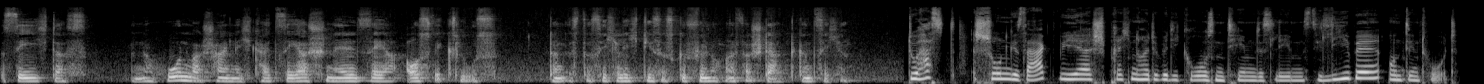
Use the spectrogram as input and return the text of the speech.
sehe ich das mit einer hohen Wahrscheinlichkeit sehr schnell, sehr ausweglos. Dann ist das sicherlich dieses Gefühl nochmal verstärkt, ganz sicher. Du hast schon gesagt, wir sprechen heute über die großen Themen des Lebens, die Liebe und den Tod.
